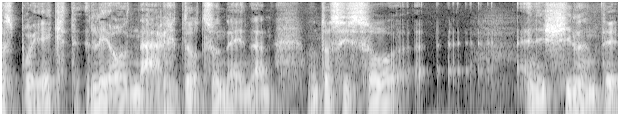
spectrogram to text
das Projekt Leonardo zu nennen. Und das ist so eine schillernde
